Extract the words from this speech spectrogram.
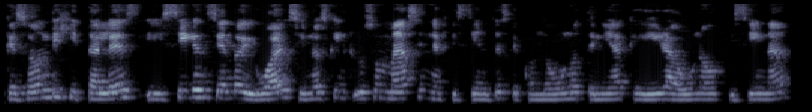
que, son digitales y siguen siendo igual, si no es que incluso más ineficientes que cuando uno tenía que ir a una oficina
